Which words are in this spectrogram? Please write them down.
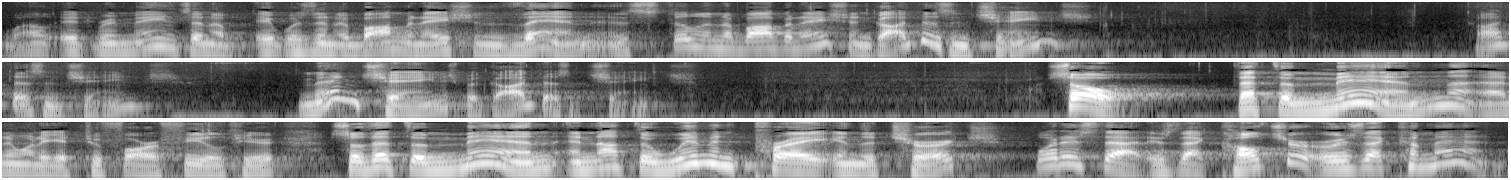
well, it remains an, it was an abomination then, it's still an abomination. God doesn't change. God doesn't change. Men change, but God doesn't change. So, that the men, I don't want to get too far afield here, so that the men and not the women pray in the church, what is that? Is that culture or is that command?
